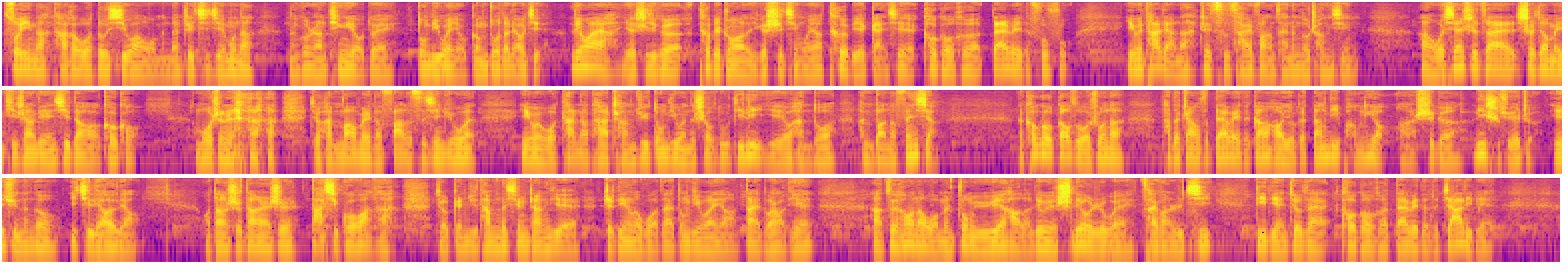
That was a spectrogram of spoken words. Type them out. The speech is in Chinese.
所以呢，他和我都希望我们的这期节目呢，能够让听友对东帝汶有更多的了解。另外啊，也是一个特别重要的一个事情，我要特别感谢 Coco 和 David 夫妇，因为他俩呢，这次采访才能够成型。啊，我先是在社交媒体上联系到 Coco，陌生人哈哈，就很冒昧的发了私信去问，因为我看到他常居东帝汶的首都地利，也有很多很棒的分享。那 Coco 告诉我说呢，她的丈夫 David 刚好有个当地朋友啊，是个历史学者，也许能够一起聊一聊。我当时当然是大喜过望啊，就根据他们的行程也制定了我在东帝汶要待多少天。啊，最后呢，我们终于约好了六月十六日为采访日期。地点就在 Coco 和 David 的家里边，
